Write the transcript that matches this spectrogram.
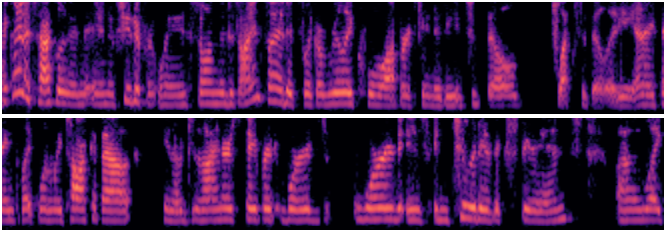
I kind of tackle it in, in a few different ways. So on the design side, it's like a really cool opportunity to build flexibility. And I think like when we talk about, you know, designers' favorite words, word is intuitive experience. Uh, like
